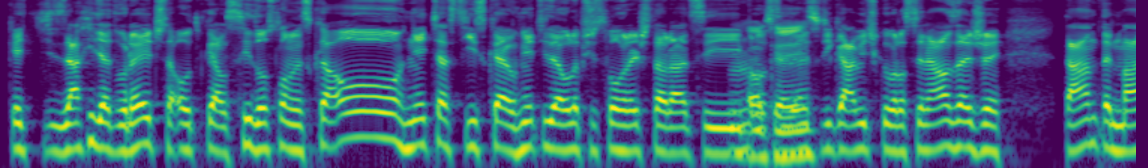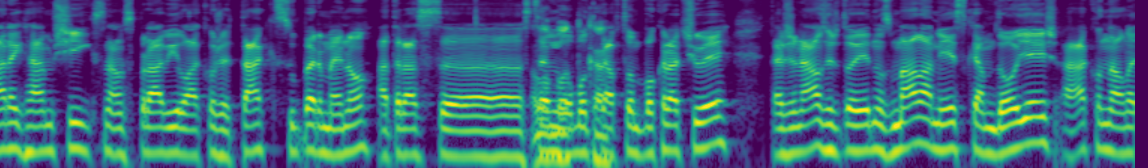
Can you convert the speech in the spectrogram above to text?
keď zachytia tú reč, sa odkiaľ si do Slovenska, o, hneď ťa stískajú, hneď ti dajú lepší svoj reštaurácii, mm, proste OK. okay. ti kávičku, proste naozaj, že tam ten Marek Hamšík nám spravil akože tak super meno a teraz uh, scén Lobotka. Lobotka v tom pokračuje, takže naozaj, že to je jedno z mála miest, kam dojdeš a ako nále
